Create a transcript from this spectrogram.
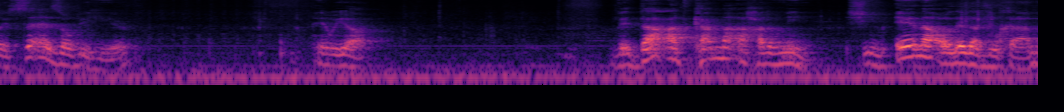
So he says over here, here we are. ודעת כמה אחרונים, שאם אינה עולה לדוכן,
